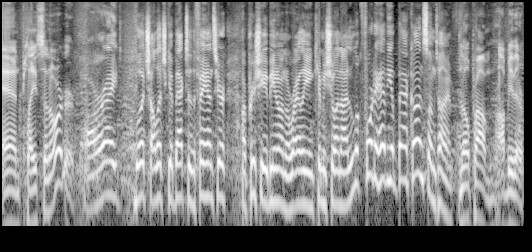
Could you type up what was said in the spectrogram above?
and place an order. All right, Butch, I'll let you get back to the fans here. I appreciate being on the Riley and Kimmy show, and I look forward to having you back on sometime. No problem. I'll be there.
